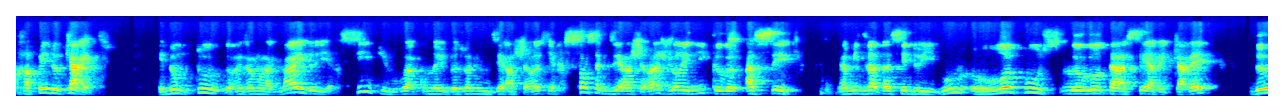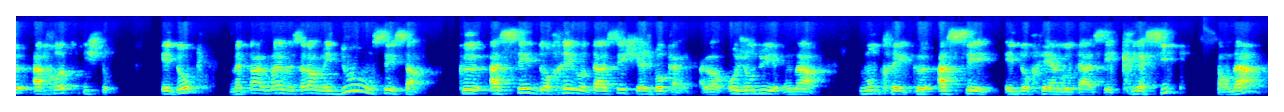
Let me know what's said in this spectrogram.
frappée de carette. Et donc, tout le raisonnement de la est de dire si tu vois qu'on a eu besoin d'une zerachava, c'est-à-dire que sans cette zerachava, j'aurais dit que le la mitzvah assez de Iboum repousse le rota assez avec carette de Achot Ishto. Et donc, maintenant, il veut savoir, mais d'où on sait ça que assez doré rota assez chez Karet? Alors, aujourd'hui, on a montrer que assez et Doché Angota, assez classique, standard,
